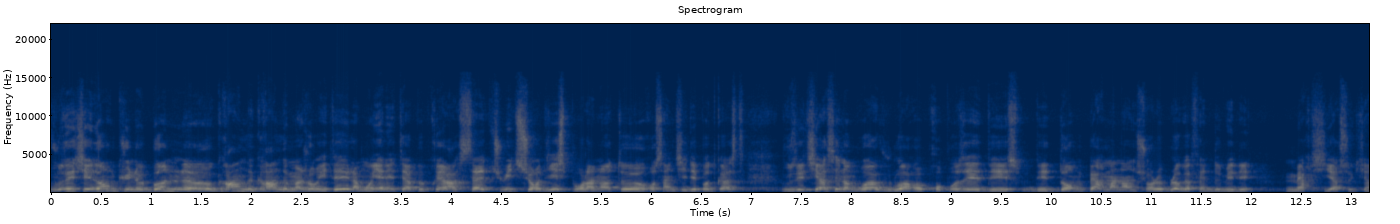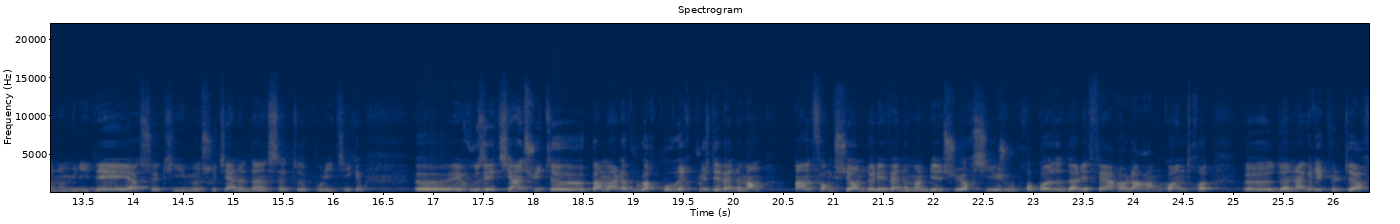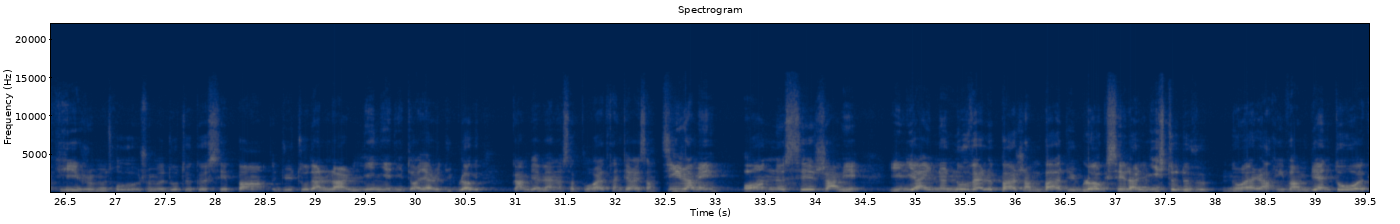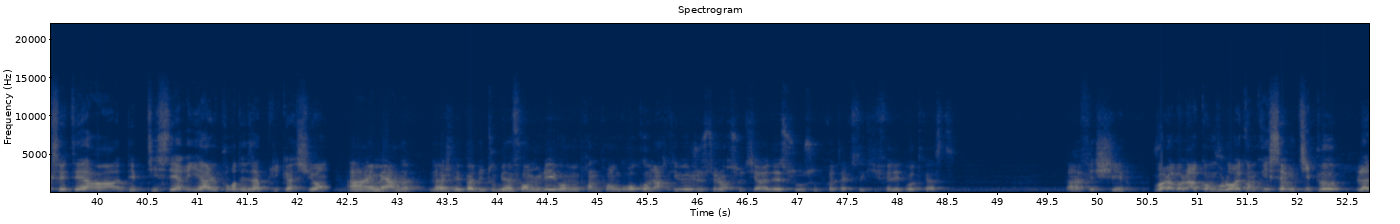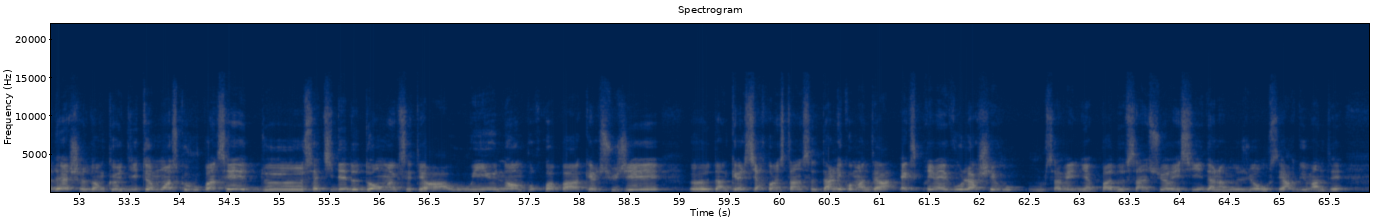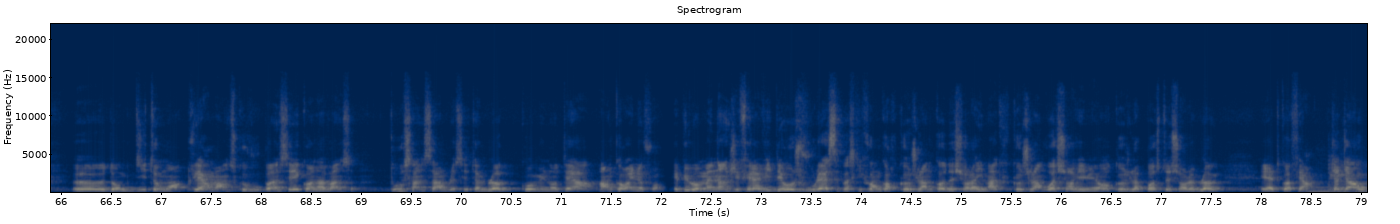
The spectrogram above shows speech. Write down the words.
Vous étiez donc une bonne, euh, grande, grande majorité. La moyenne était à peu près à 7, 8 sur 10 pour la note euh, ressentie des podcasts. Vous étiez assez nombreux à vouloir proposer des, des dons permanents sur le blog afin de m'aider. Merci à ceux qui en ont eu l'idée et à ceux qui me soutiennent dans cette politique. Euh, et vous étiez ensuite pas mal à vouloir couvrir plus d'événements en fonction de l'événement bien sûr. Si je vous propose d'aller faire la rencontre euh, d'un agriculteur qui, je me, trouve, je me doute que c'est pas du tout dans la ligne éditoriale du blog, quand bien même ça pourrait être intéressant. Si jamais, on ne sait jamais, il y a une nouvelle page en bas du blog, c'est la liste de vœux. Noël arrivant bientôt, etc. Des petits céréales pour des applications. Ah et merde, là je l'ai pas du tout bien formulé, ils vont me prendre pour un gros connard qui veut juste leur soutirer des sous sous prétexte qu'il fait des podcasts. Ah, fait chier. Voilà, voilà, comme vous l'aurez compris, c'est un petit peu la dèche. Donc euh, dites-moi ce que vous pensez de cette idée de don, etc. Oui ou non, pourquoi pas, quel sujet, euh, dans quelles circonstances, dans les commentaires. Exprimez-vous là chez vous. Le savez, il n'y a pas de censure ici, dans la mesure où c'est argumenté. Euh, donc dites-moi clairement ce que vous pensez, qu'on avance tous ensemble. C'est un blog communautaire, encore une fois. Et puis bon, maintenant que j'ai fait la vidéo, je vous laisse parce qu'il faut encore que je l'encode sur l'iMac, que je l'envoie sur Vimeo, que je la poste sur le blog et à de quoi faire. Ciao, ciao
